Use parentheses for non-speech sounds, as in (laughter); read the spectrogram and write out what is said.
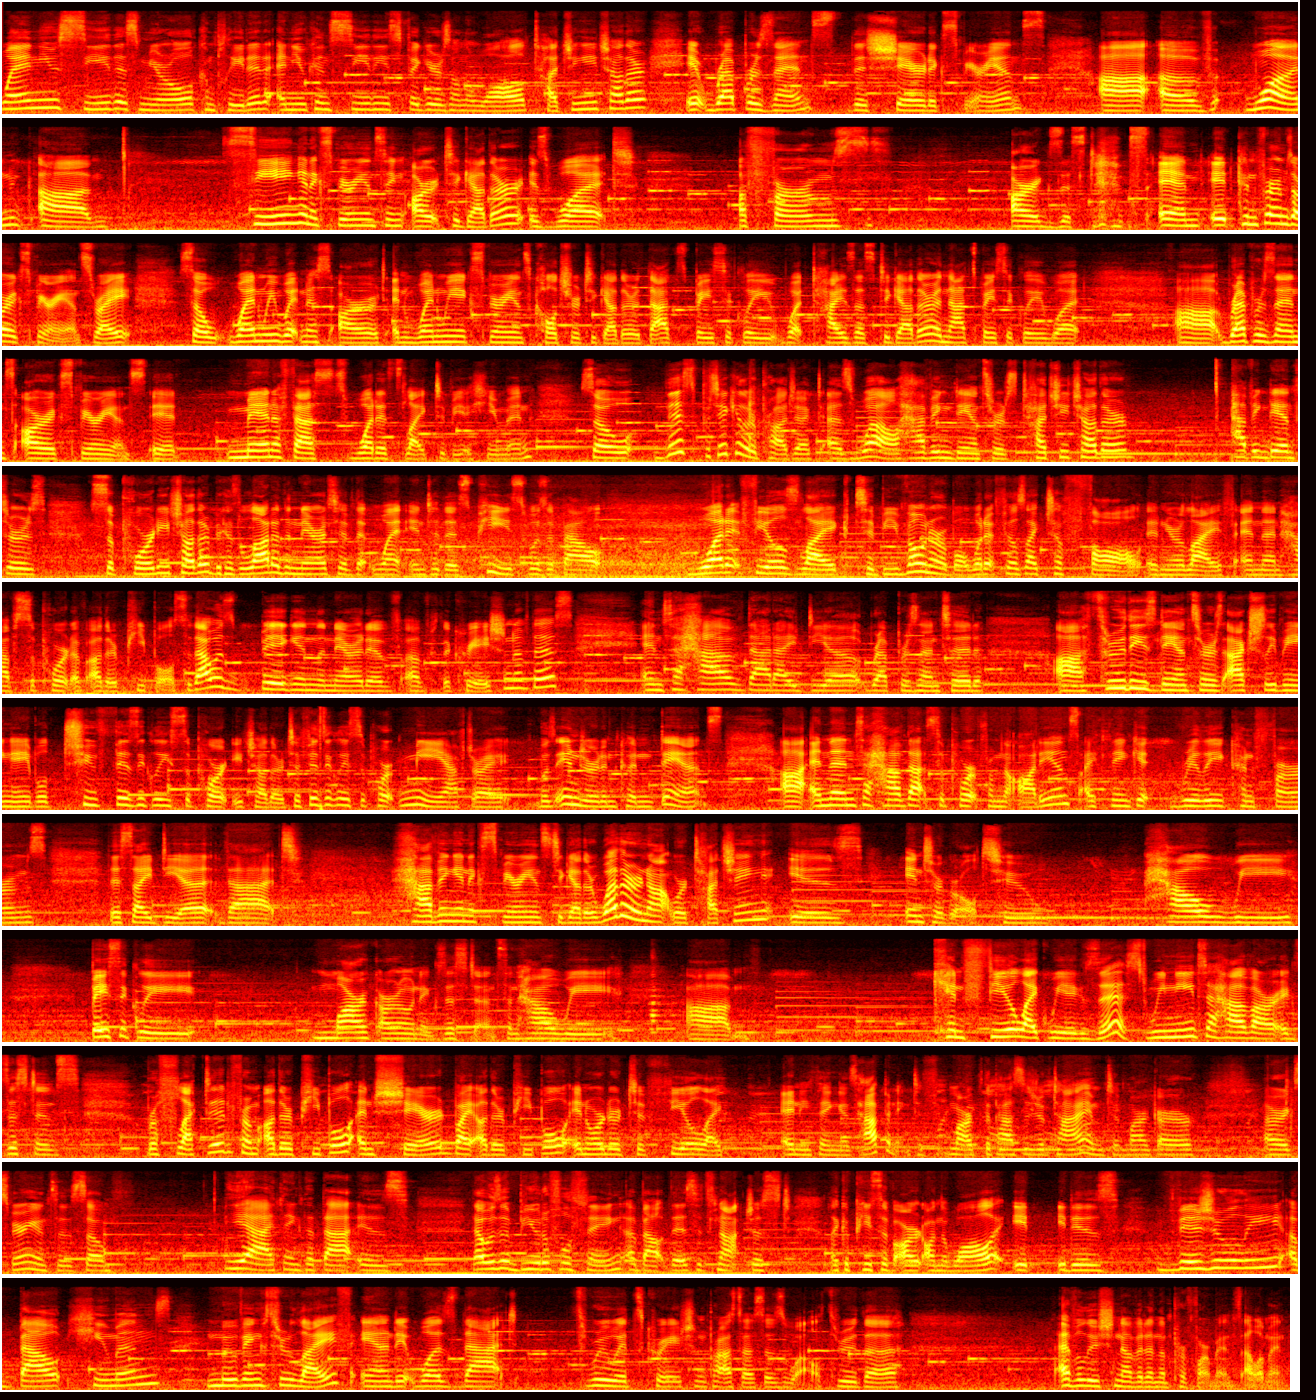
When you see this mural completed and you can see these figures on the wall touching each other, it represents this shared experience uh, of one, um, seeing and experiencing art together is what affirms our existence (laughs) and it confirms our experience, right? So when we witness art and when we experience culture together, that's basically what ties us together and that's basically what uh, represents our experience. It manifests what it's like to be a human. So this particular project as well, having dancers touch each other, having dancers support each other, because a lot of the narrative that went into this piece was about what it feels like to be vulnerable, what it feels like to fall in your life and then have support of other people. So that was big in the narrative of the creation of this and to have that idea represented uh, through these dancers actually being able to physically support each other, to physically support me after I was injured and couldn't dance, uh, and then to have that support from the audience, I think it really confirms this idea that having an experience together, whether or not we're touching, is integral to how we basically mark our own existence and how we um, can feel like we exist. We need to have our existence reflected from other people and shared by other people in order to feel like anything is happening, to mark the passage of time, to mark our, our experiences. So yeah, I think that that is, that was a beautiful thing about this. It's not just like a piece of art on the wall. It, it is visually about humans moving through life and it was that through its creation process as well, through the evolution of it and the performance element.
